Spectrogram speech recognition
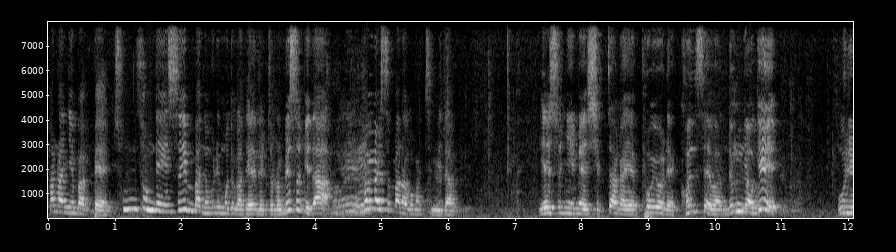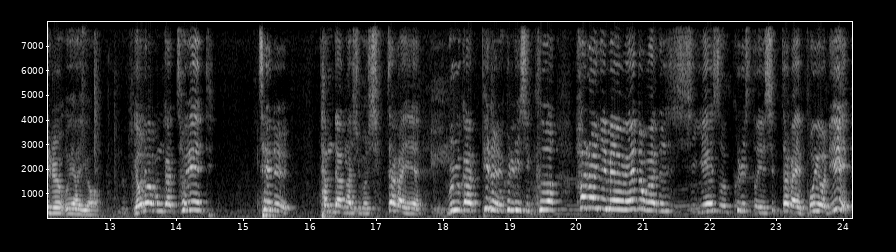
하나님 앞에 충성되이 쓰임받는 우리 모두가 되어야 될 줄로 믿습니다. 한 말씀만 하고 마칩니다. 예수님의 십자가의 보혈의 권세와 능력이 우리를 위하여 여러분과 저의 죄를 담당하시고 십자가에 물과 피를 흘리신 그 하나님의 외동하듯이 예수 그리스도의 십자가의 보혈이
